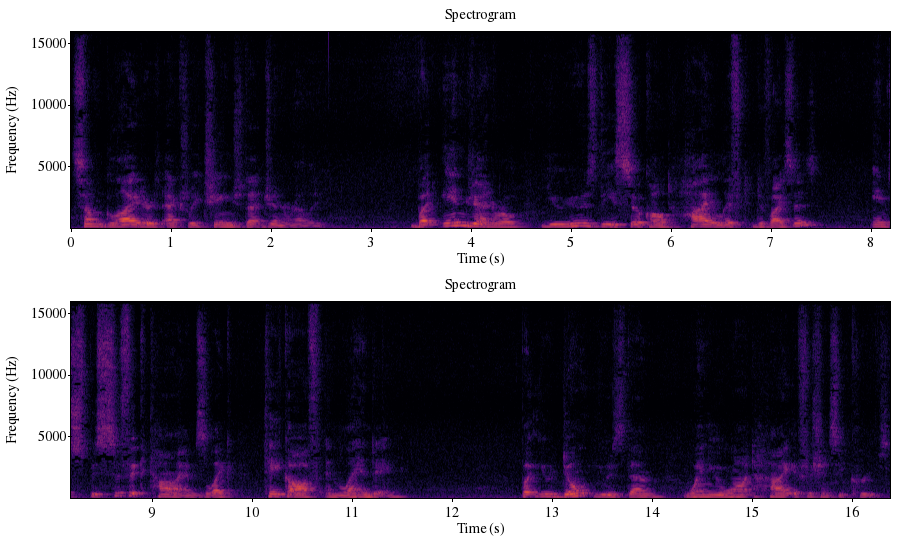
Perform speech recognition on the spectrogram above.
some gliders actually change that generality. But in general, you use these so called high lift devices in specific times like takeoff and landing. But you don't use them when you want high efficiency cruise.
